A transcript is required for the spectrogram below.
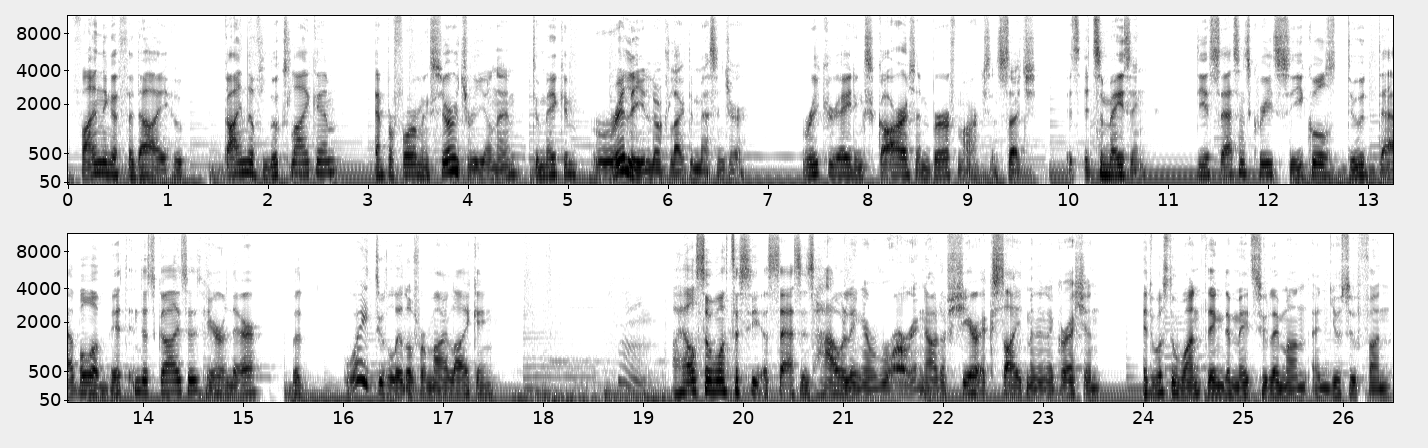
finding a Fedai who kind of looks like him, and performing surgery on him to make him really look like the messenger. Recreating scars and birthmarks and such. It's, it's amazing. The Assassin's Creed sequels do dabble a bit in disguises here and there, but way too little for my liking. Hmm. I also want to see assassins howling and roaring out of sheer excitement and aggression. It was the one thing that made Suleiman and Yusuf fun.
